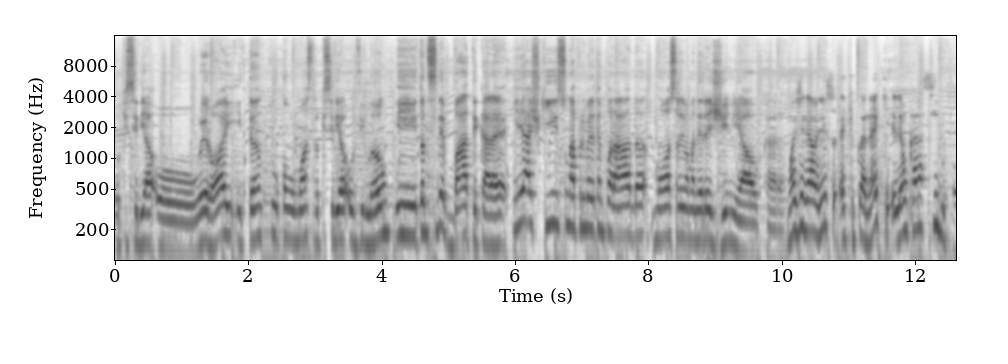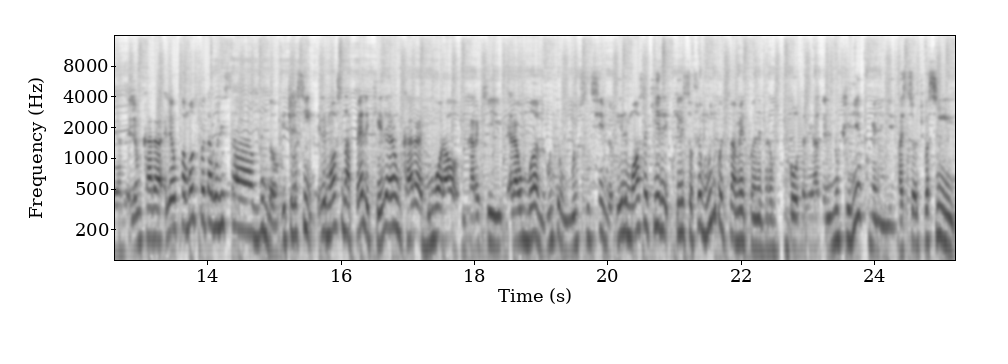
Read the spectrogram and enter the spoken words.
o que seria o, o herói e tanto como mostra o que seria o vilão. E todo esse debate, cara. E acho que isso na primeira temporada mostra de uma maneira genial, cara. O mais genial nisso é que o Kanek, ele é um cara simples, tá ligado? Ele é um cara. Ele é o famoso protagonista bundão. E tipo assim, ele mostra na pele que ele era um cara de moral, um cara que era humano, muito, muito sensível. E ele mostra que ele, que ele sofreu muito condicionamento quando ele virou um gol, tá ligado? Ele não queria comer ninguém. Mas, tipo assim,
